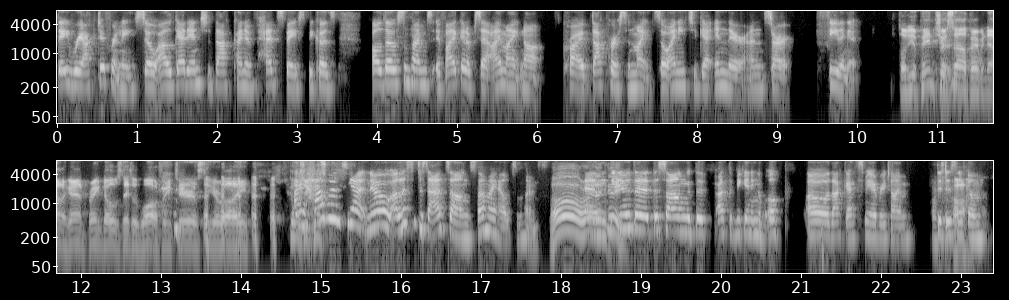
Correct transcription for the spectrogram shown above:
they react differently. So I'll get into that kind of headspace because although sometimes if I get upset, I might not cry, that person might. So I need to get in there and start feeling it. So you pinch yourself every now and again, bring those little watery tears to your eye. I you- haven't yet. No, I listen to sad songs. That might help sometimes. oh, right. Um, okay. You know the the song the at the beginning of Up. Oh, that gets me every time. The Disney Ah. film.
